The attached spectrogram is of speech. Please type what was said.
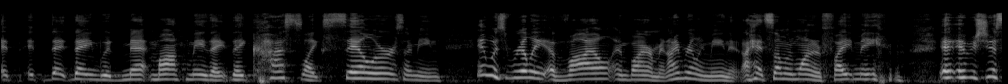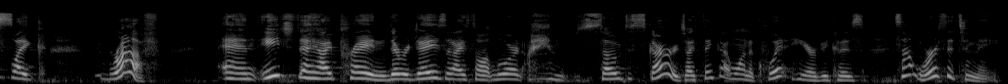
it, it, they, they, would mock me. They, they cussed like sailors. I mean, it was really a vile environment. I really mean it. I had someone wanted to fight me. it, it was just like rough. And each day I prayed, and there were days that I thought, Lord, I am so discouraged. I think I want to quit here because it's not worth it to me.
